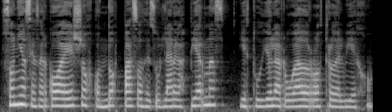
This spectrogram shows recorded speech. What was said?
Sonia se acercó a ellos con dos pasos de sus largas piernas y estudió el arrugado rostro del viejo.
